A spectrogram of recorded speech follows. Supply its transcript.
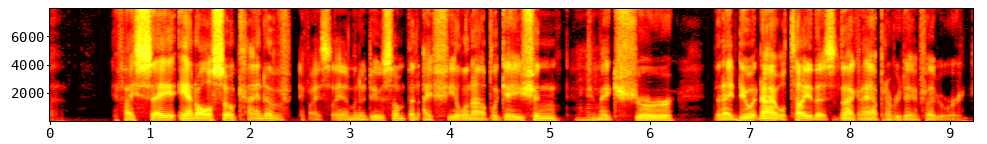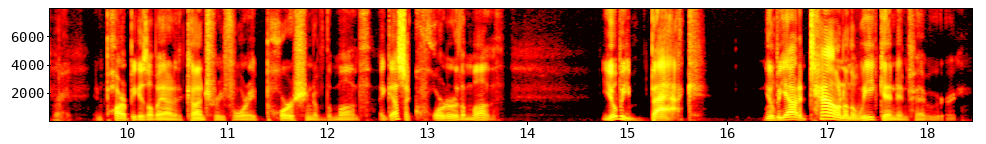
if I say, and also kind of, if I say I'm going to do something, I feel an obligation to make sure that I do it. Now, I will tell you this it's not going to happen every day in February. Right. In part because I'll be out of the country for a portion of the month, I guess a quarter of the month. You'll be back. You'll be out of town on the weekend in February,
